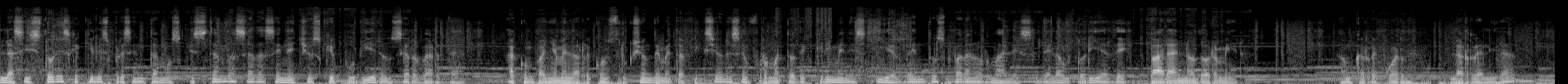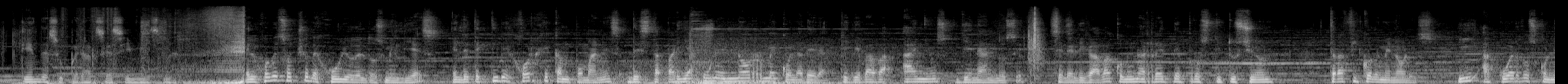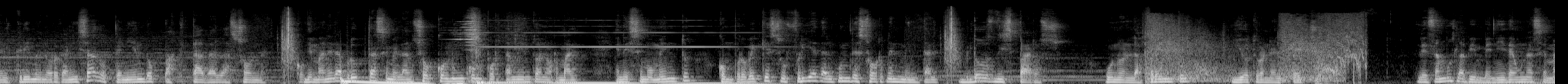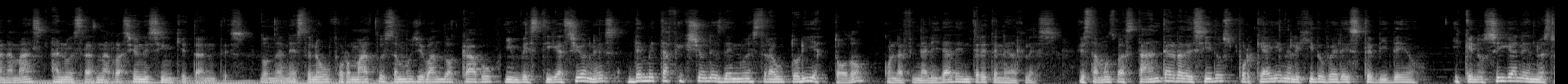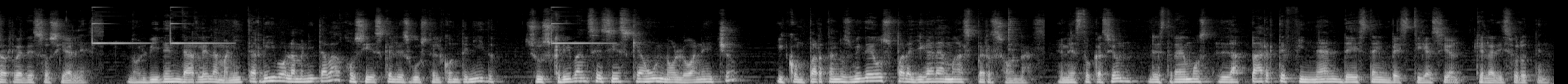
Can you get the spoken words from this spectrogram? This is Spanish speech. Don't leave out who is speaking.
Speaker 1: Las historias que aquí les presentamos están basadas en hechos que pudieron ser verdad. Acompáñame en la reconstrucción de metaficciones en formato de crímenes y eventos paranormales de la autoría de Para no dormir. Aunque recuerda, la realidad tiende a superarse a sí misma.
Speaker 2: El jueves 8 de julio del 2010, el detective Jorge Campomanes destaparía una enorme coladera que llevaba años llenándose. Se le ligaba con una red de prostitución tráfico de menores y acuerdos con el crimen organizado, teniendo pactada la zona. De manera abrupta se me lanzó con un comportamiento anormal. En ese momento comprobé que sufría de algún desorden mental. Dos disparos, uno en la frente y otro en el pecho. Les damos la bienvenida una semana más a nuestras narraciones inquietantes, donde en este nuevo formato estamos llevando a cabo investigaciones de metaficciones de nuestra autoría, todo con la finalidad de entretenerles. Estamos bastante agradecidos porque hayan elegido ver este video y que nos sigan en nuestras redes sociales. No olviden darle la manita arriba o la manita abajo si es que les gusta el contenido. Suscríbanse si es que aún no lo han hecho y compartan los videos para llegar a más personas. En esta ocasión les traemos la parte final de esta investigación. Que la disfruten.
